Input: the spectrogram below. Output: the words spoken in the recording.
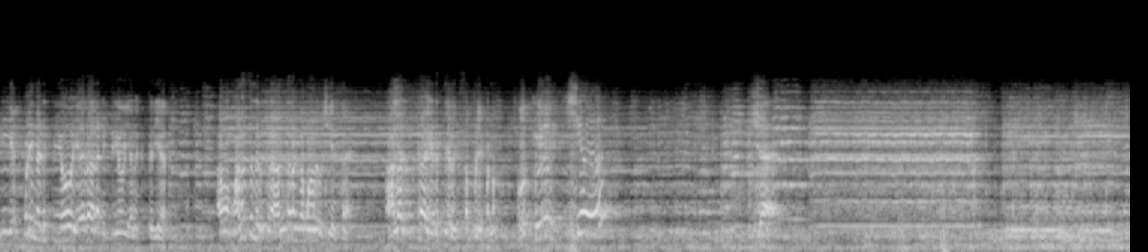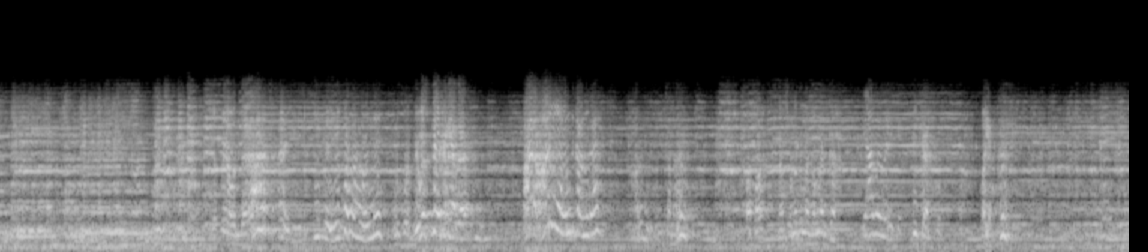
நீ எப்படி நடிப்பியோ ஏதா நடிப்பியோ எனக்கு தெரியாது. அவன் மனசுல இருக்கிற அந்தரங்கமான விஷயத்த அலக்கா எடுத்து எனக்கு சப்ளை பண்ணணும். ஓகே ஷூர் ஷேர் எப்பயா வந்த? இப்பதான் வந்து உனக்கு ஒரு விவசாயே கிடையாது. ஆளுங்க வந்துட்டாங்க பாப்பா நான் சொன்னதெல்லாம் கம்மி இருக்கா? ஞாபகம் இருக்கு.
